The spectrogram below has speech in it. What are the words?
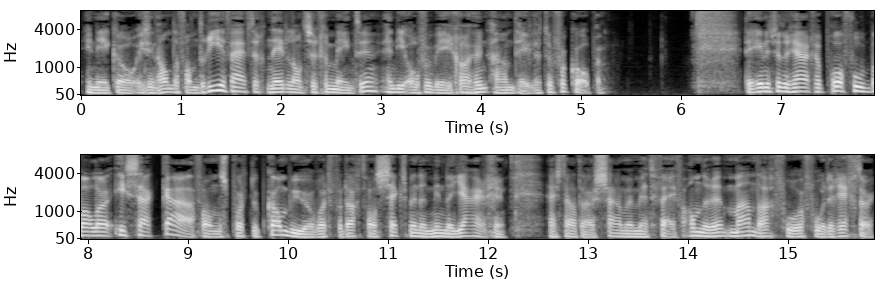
Eneco is in handen van 53 Nederlandse gemeenten en die overwegen overwegen hun aandelen te verkopen. De 21-jarige profvoetballer Issa K. van Sportclub Cambuur wordt verdacht van seks met een minderjarige. Hij staat daar samen met vijf anderen maandag voor voor de rechter.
